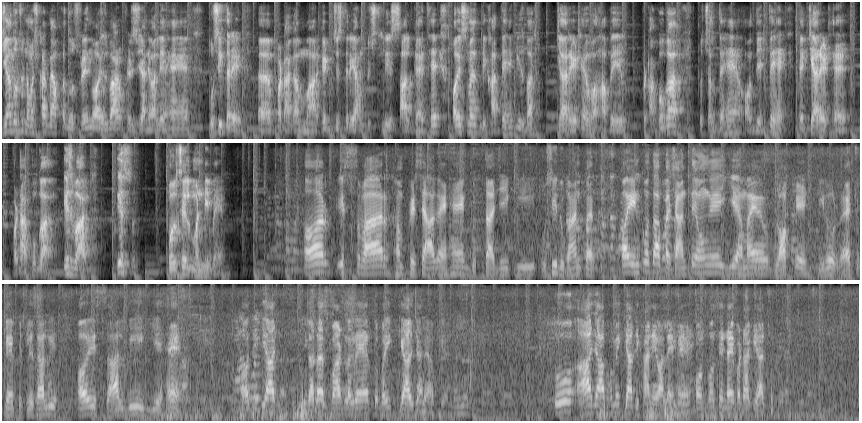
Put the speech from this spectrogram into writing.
जी हाँ दोस्तों, नमस्कार। मैं आपका दोस्त सुरेंद्र और इस बार हम फिर से जाने वाले हैं उसी तरह पटाखा मार्केट, जिस तरह हम पिछले साल गए थे। और इसमें दिखाते हैं कि इस बार क्या रेट है वहाँ पे पटाखों का। तो चलते हैं और देखते हैं कि क्या रेट है पटाखों का इस बार, इस होलसेल मंडी में। और इस बार हम फिर से आ गए हैं गुप्ता जी की उसी दुकान पर। और इनको तो आप पहचानते होंगे, ये हमारे ब्लॉग के हीरो रह चुके हैं पिछले साल भी। और इस साल भी ये हैं। और देखिए आज ज़्यादा स्मार्ट लग रहे हैं तो भाई क्या हाल चाल है आपके? तो आज आप हमें क्या दिखाने वाले हैं? कौन कौन से नए पटाखे आ चुके हैं?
